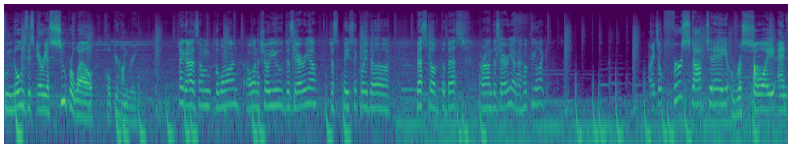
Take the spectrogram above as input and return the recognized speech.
who knows this area super well. Hope you're hungry. Hey guys, I'm Dewan. I want to show you this area. Just basically the best of the best around this area and I hope you like it. All right, so first stop today, Rasoi, and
